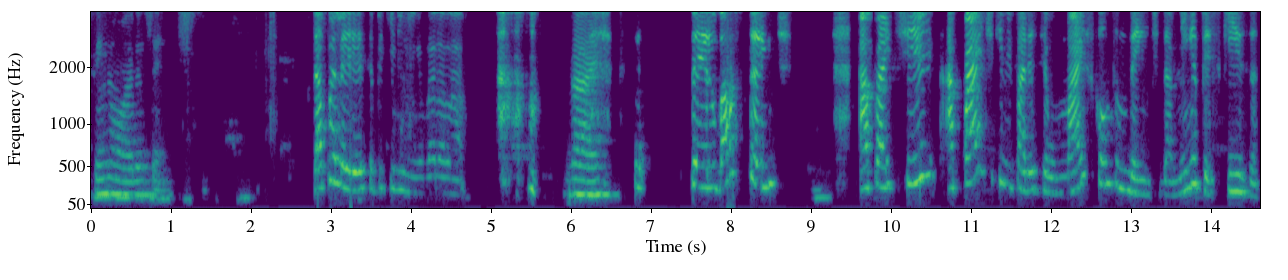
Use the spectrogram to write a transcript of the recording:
Senhora, gente. Dá para ler esse pequenininho, bora lá. Vai. Ser o bastante. A partir, a parte que me pareceu mais contundente da minha pesquisa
